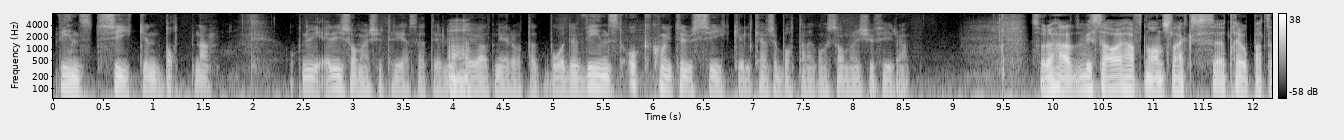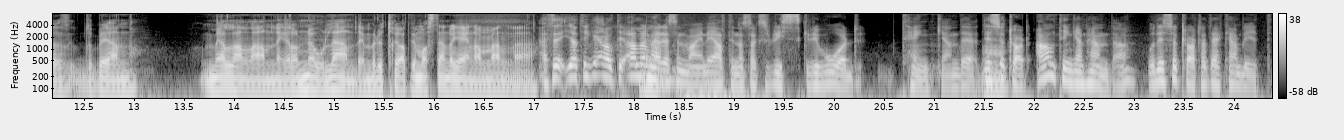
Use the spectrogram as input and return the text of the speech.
vinstcykeln bottna. Och nu är det ju sommaren 23 så att det lutar Mm. ju allt mer åt att både vinst och konjunkturcykel kanske bottnar någon gång sommaren 24. Så det här, vissa har ju haft någon slags eh, tro på att det, blir en mellanlandning eller no landing men du tror att vi måste ändå igenom en... eh, Alltså jag tycker alltid, alla de här resonemangen är alltid någon slags risk-reward tänkande. Det är Mm. såklart, allting kan hända och det är såklart att det kan bli ett,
